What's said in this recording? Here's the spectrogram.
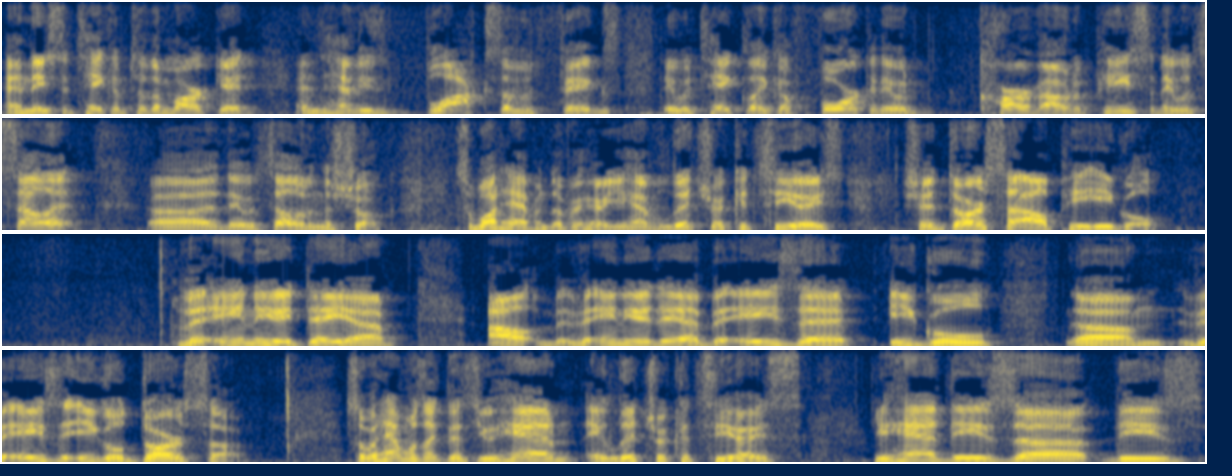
and they used to take them to the market and have these blocks of figs. They would take like a fork and they would carve out a piece and they would sell it. Uh, they would sell it in the shuk. So what happened over here? You have litra katsiyos shedarsa alpi eagle. Ve'eni yedeya ve'eni yedeya eagle um, ve'eze eagle darsa. So what happened was like this: you had a litra katsiyos, you had these uh, these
